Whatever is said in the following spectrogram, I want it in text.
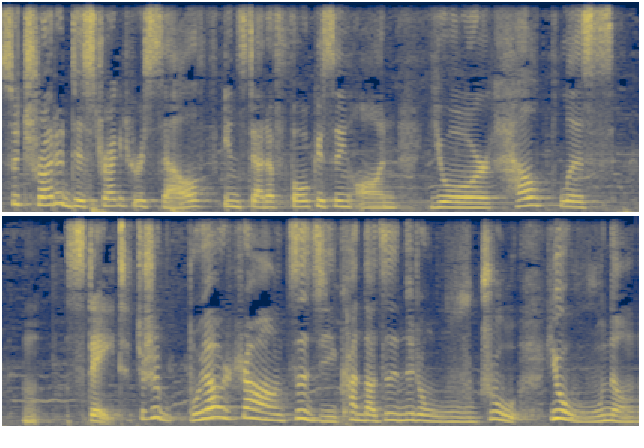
So try to distract yourself instead of focusing on your helpless state，就是不要让自己看到自己那种无助又无能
